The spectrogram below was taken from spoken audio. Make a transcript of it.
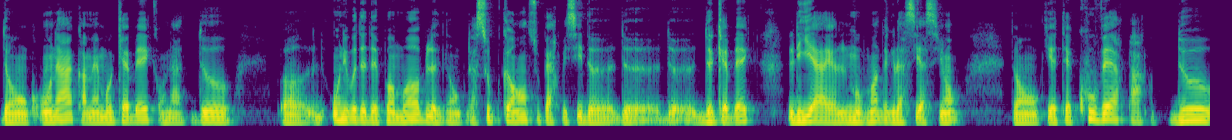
Donc, on a quand même au Québec, on a deux, euh, au niveau des dépôts mobiles, donc la grande superficie de, de, de, Québec liée au mouvement de glaciation, donc, qui était couvert par de,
